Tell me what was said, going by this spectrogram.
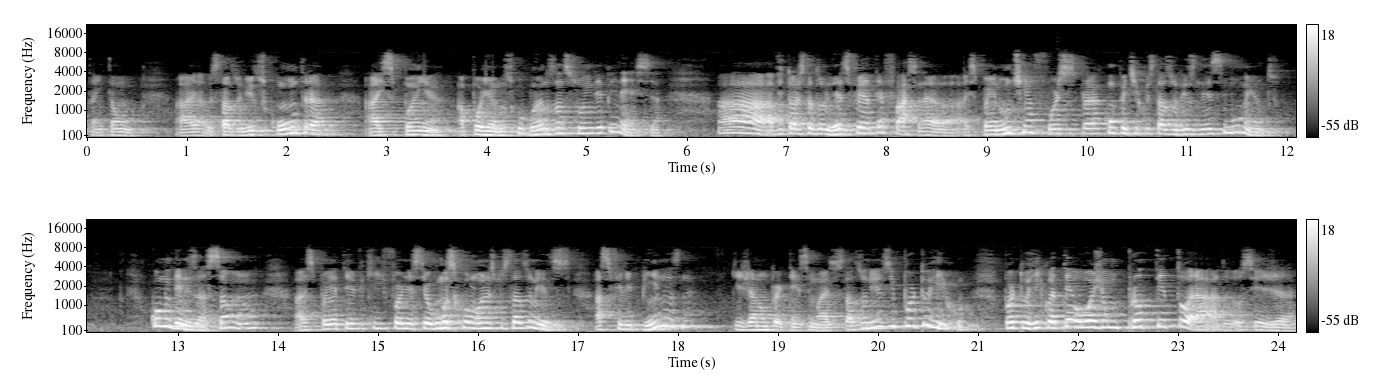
Tá? Então, a, os Estados Unidos contra a Espanha apoiando os cubanos na sua independência. A, a vitória estadunidense foi até fácil, né? A Espanha não tinha forças para competir com os Estados Unidos nesse momento. Como indenização, né, a Espanha teve que fornecer algumas colônias para os Estados Unidos. As Filipinas, né, que já não pertencem mais aos Estados Unidos, e Porto Rico. Porto Rico até hoje é um protetorado, ou seja,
